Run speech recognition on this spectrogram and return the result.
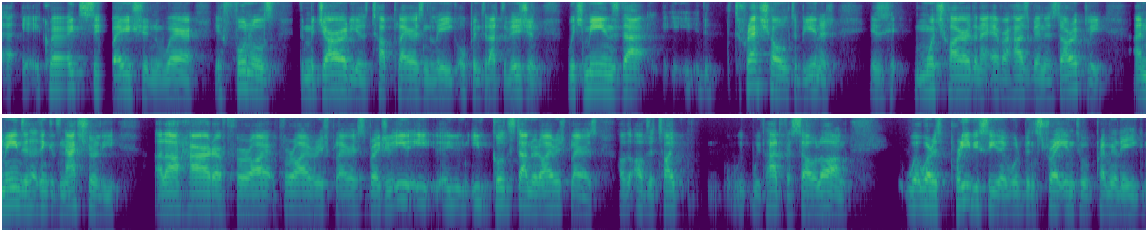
uh, it creates a situation where it funnels the majority of the top players in the league up into that division, which means that the threshold to be in it is much higher than it ever has been historically, and means that I think it's naturally a lot harder for for Irish players to break through, even good standard Irish players of, of the type we've had for so long. Whereas previously they would have been straight into a Premier League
